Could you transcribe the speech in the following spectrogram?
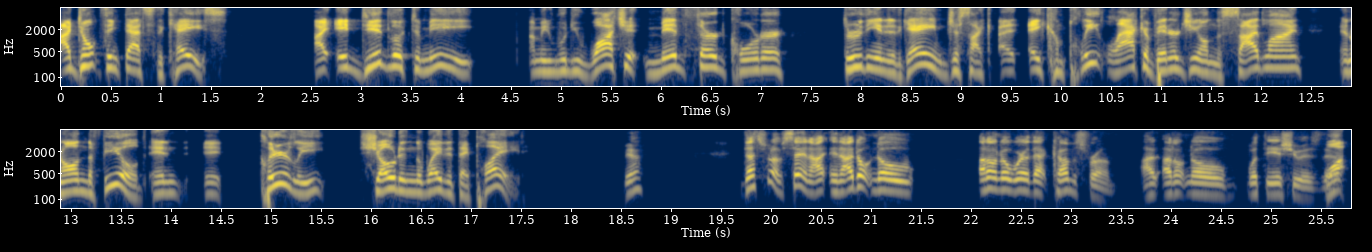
I don't think that's the case. I it did look to me. I mean, would you watch it mid third quarter through the end of the game, just like a, a complete lack of energy on the sideline and on the field, and it clearly showed in the way that they played. Yeah, that's what I'm saying. I and I don't know, I don't know where that comes from. I, I don't know what the issue is there. Well,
